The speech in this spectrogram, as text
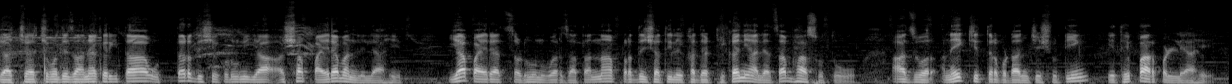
या चर्चमध्ये जाण्याकरिता उत्तर दिशेकडून या अशा पायऱ्या बांधलेल्या आहेत. या पायऱ्या चढून वर जाताना प्रदेशातील एखाद्या ठिकाणी आल्याचा भास होतो. आजवर अनेक चित्रपटांचे शूटिंग येथे पार पडले आहे.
